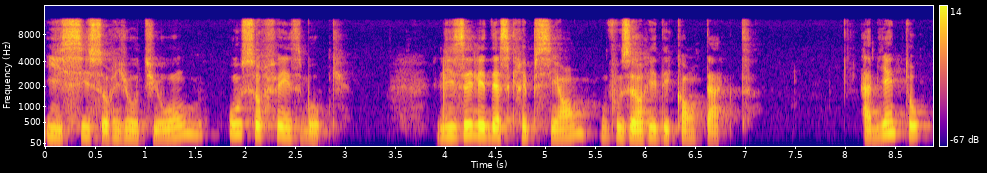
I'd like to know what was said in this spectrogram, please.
ici sur YouTube ou sur Facebook. Lisez les descriptions, vous aurez des contacts. À bientôt!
